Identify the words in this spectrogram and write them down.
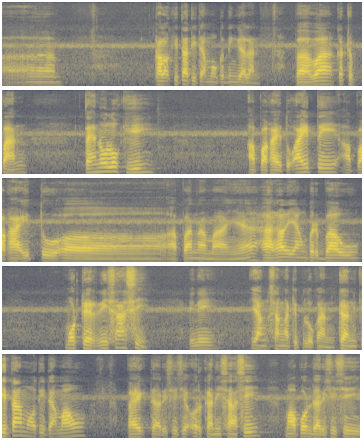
uh, kalau kita tidak mau ketinggalan bahwa ke depan teknologi apakah itu IT, apakah itu uh, apa namanya hal-hal yang berbau modernisasi ini yang sangat diperlukan. Dan kita mau tidak mau baik dari sisi organisasi maupun dari sisi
